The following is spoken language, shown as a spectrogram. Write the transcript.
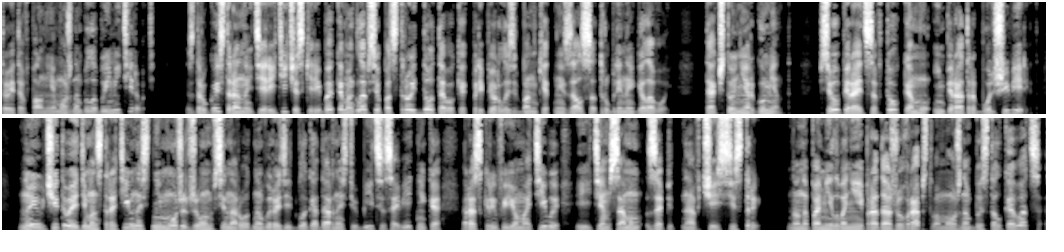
то это вполне можно было бы имитировать. С другой стороны, теоретически Ребекка могла все подстроить до того, как приперлась в банкетный зал с отрубленной головой. Так что не аргумент. Все упирается в то, кому император больше верит. Но и учитывая демонстративность, не может же он всенародно выразить благодарность убийце советника, раскрыв ее мотивы и тем самым запятнав честь сестры. Но на помилование и продажу в рабство можно бы столковаться.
